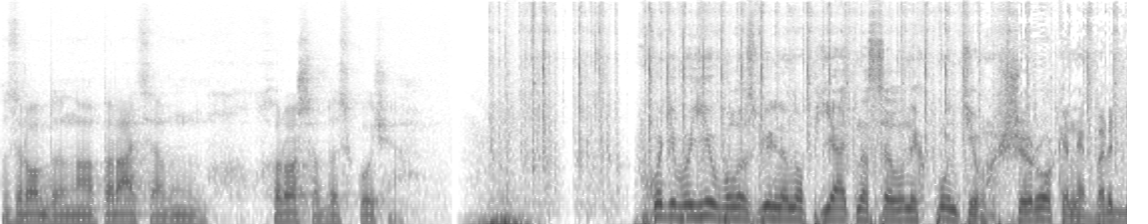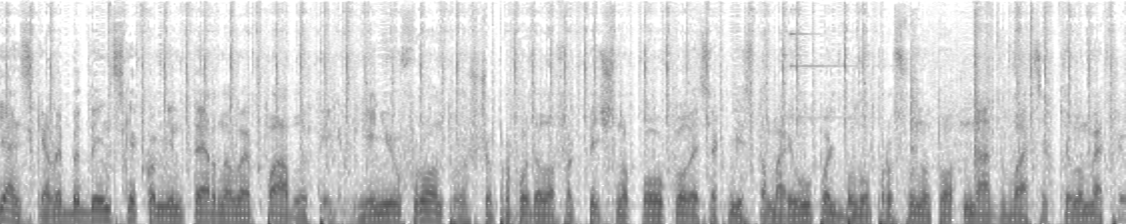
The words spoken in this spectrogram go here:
зроблено, операція хороша, блискуча. Ході боїв було звільнено п'ять населених пунктів: Широкине, Бердянське, Лебединське, Комінтернове, Павлопіль. Лінію фронту, що проходила фактично по околицях міста Маріуполь, було просунуто на 20 кілометрів.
